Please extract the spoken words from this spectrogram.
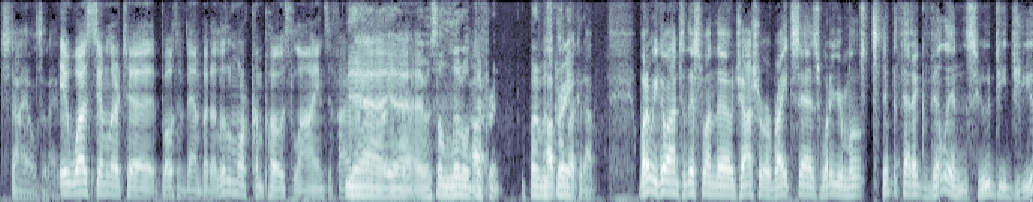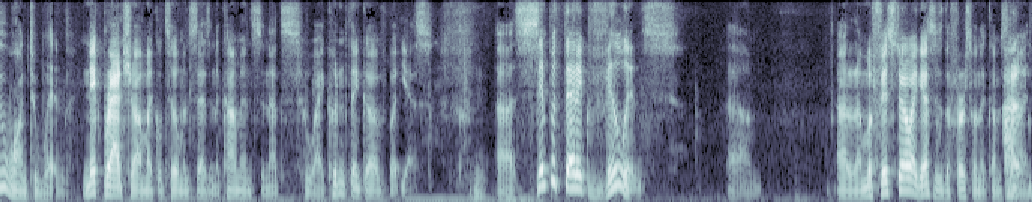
styles that I. It was similar to both of them, but a little more composed lines. If I remember Yeah, correctly. yeah, it was a little Uh, different, but it was I'll great. look it up. Why don't we go on to this one though? Joshua Wright says, "What are your most sympathetic villains? Who did you want to win?" Nick Bradshaw, Michael Tillman says in the comments, and that's who I couldn't think of, but yes. Hmm. Uh, sympathetic villains. Um, I don't know. Mephisto, I guess, is the first one that comes to Uh, mind.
